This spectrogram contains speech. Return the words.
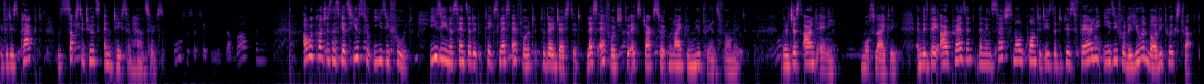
if it is packed with substitutes and taste enhancers. Our consciousness gets used to easy food, easy in a sense that it takes less effort to digest it, less effort to extract certain micronutrients from it. There just aren't any, most likely, and if they are present, then in such small quantities that it is fairly easy for the human body to extract.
